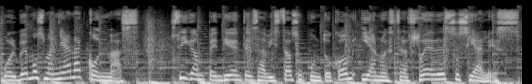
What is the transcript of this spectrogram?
Volvemos mañana con más. Sigan pendientes a vistazo.com y a nuestras redes sociales.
